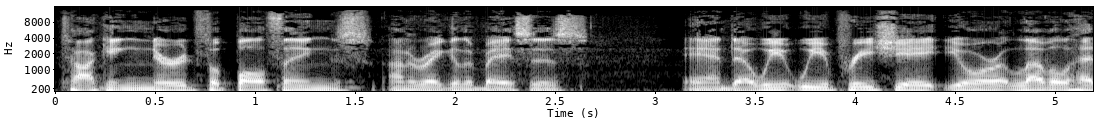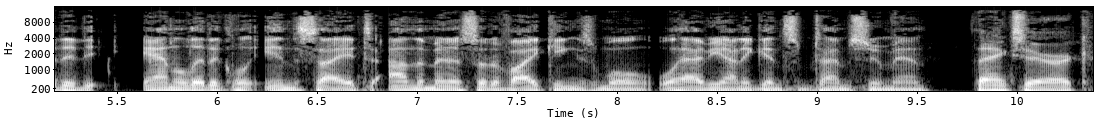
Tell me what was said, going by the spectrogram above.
talking nerd football things on a regular basis. And uh, we, we appreciate your level headed analytical insight on the Minnesota Vikings. We'll, we'll have you on again sometime soon, man. Thanks, Eric.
